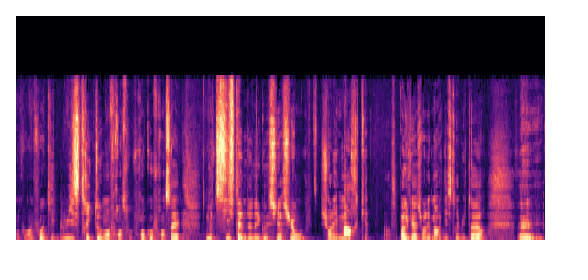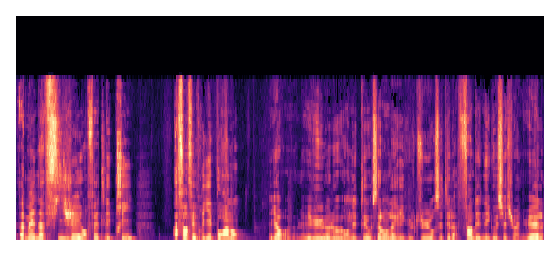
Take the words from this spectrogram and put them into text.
encore une fois, qui est lui strictement franco-français. Notre système de négociation sur les marques, hein, c'est pas le cas sur les marques distributeurs, amène à figer en fait les prix à fin février pour un an. D'ailleurs, vous l'avez vu, on était au Salon de l'Agriculture, c'était la fin des négociations annuelles.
